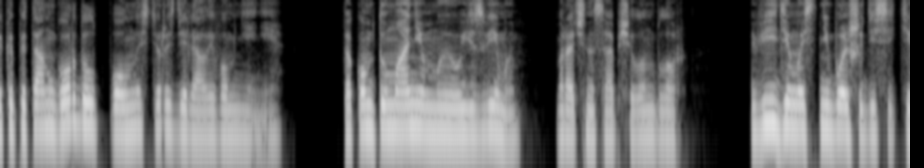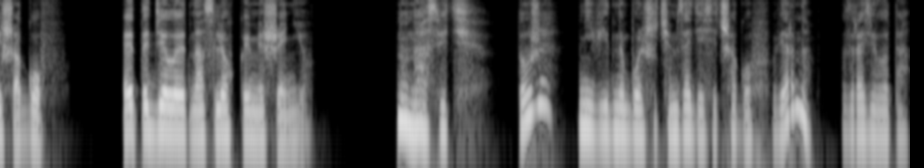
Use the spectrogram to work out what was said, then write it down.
и капитан Гордул полностью разделял его мнение. «В таком тумане мы уязвимы», — мрачно сообщил он Блор. «Видимость не больше десяти шагов. Это делает нас легкой мишенью». «Но нас ведь тоже не видно больше, чем за десять шагов, верно?» — возразила та.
